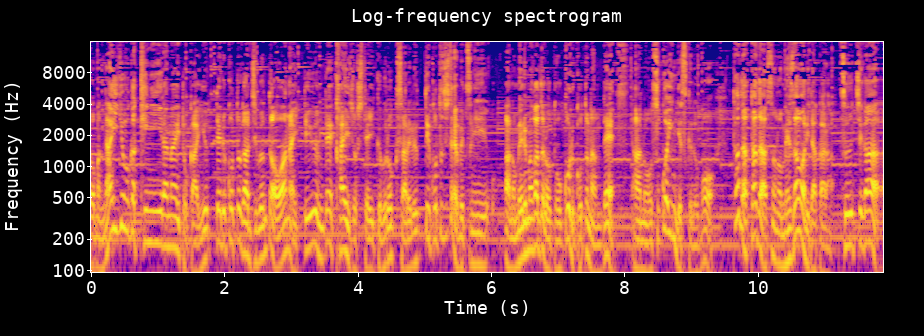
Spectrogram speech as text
とまあ、内容が気に入らないとか言ってることが自分とは合わないっていうんで解除していくブロックされるっていうこと自体は別にあのメルマガだろうと起こることなんであのそこはいいんですけどもただただその目障りだから通知が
